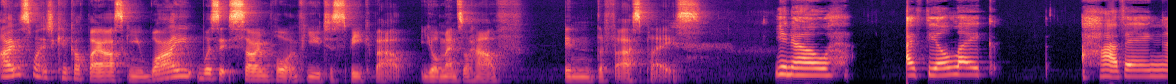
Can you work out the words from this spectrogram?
I just wanted to kick off by asking you why was it so important for you to speak about your mental health in the first place? You know, I feel like having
